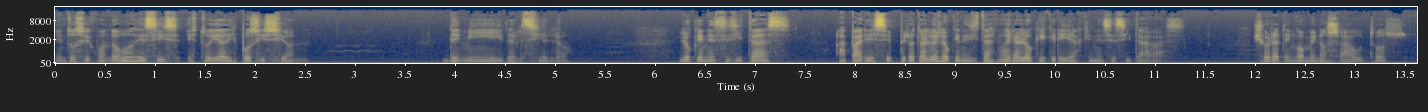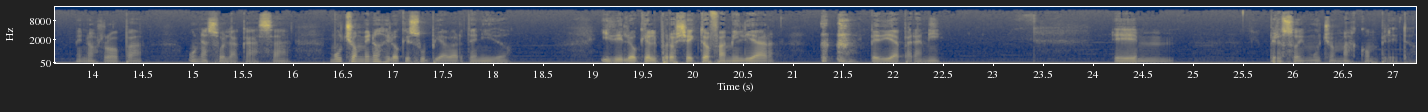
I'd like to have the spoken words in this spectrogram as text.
Entonces cuando vos decís estoy a disposición de mí y del cielo, lo que necesitas aparece, pero tal vez lo que necesitas no era lo que creías que necesitabas. Yo ahora tengo menos autos, menos ropa, una sola casa, mucho menos de lo que supe haber tenido y de lo que el proyecto familiar pedía para mí. Em, pero soy mucho más completo.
